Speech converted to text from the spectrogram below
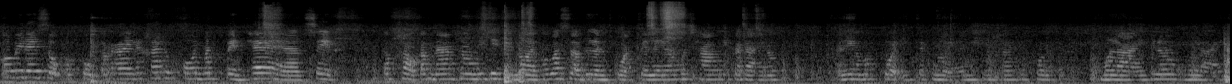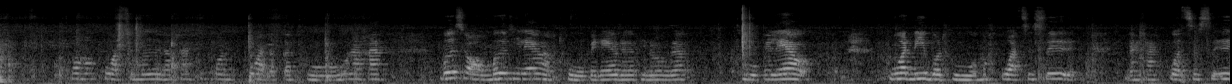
ก็ไม่ได้สกปรกอะไรนะคะ ทุกคนมันเป็นแค่เศษกับเขาวกับน้ำเท่านี้นิดหน่อยเพราะว่าเสาเดือนกวดไปแล้วเมื่อเช้านี้ก็ได้เนาะอันนี้เอามากวดอีกจักหน่อยนึงนะคะทุกคนโมลายพี่น้องโมลาย พอมากวดมือนะคะ ทุกคนกวดแล้วก็ถูนะคะมือสองมือที่แล้วถูไปแล้วเด้อพี่น้องเด้อถูไปแล้วงวดนี้บ่ถูมากวดซื่อๆนะคะกวดซื่อ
